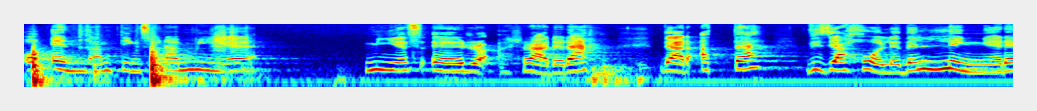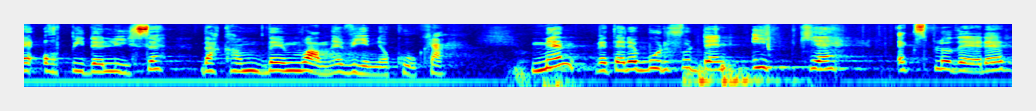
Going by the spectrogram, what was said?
Og enda en ting som er mye, mye eh, rarere, det er at eh, hvis jeg holder den lengre opp i det lyset, da kan den vannet begynne koke. Men vet dere hvorfor den ikke eksploderer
